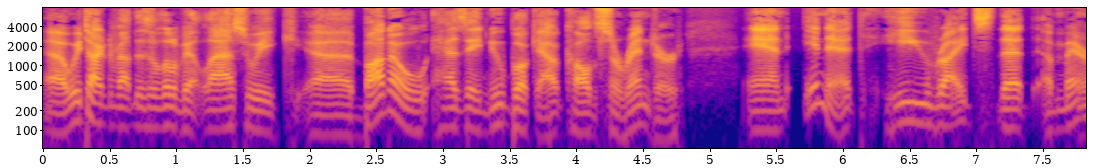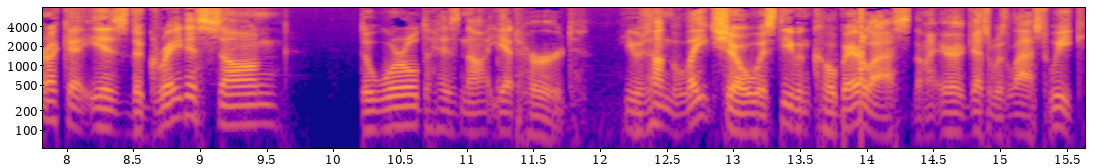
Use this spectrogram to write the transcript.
Uh, we talked about this a little bit last week. Uh, Bono has a new book out called Surrender, and in it, he writes that America is the greatest song the world has not yet heard. He was on the Late Show with Stephen Colbert last night, or I guess it was last week,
